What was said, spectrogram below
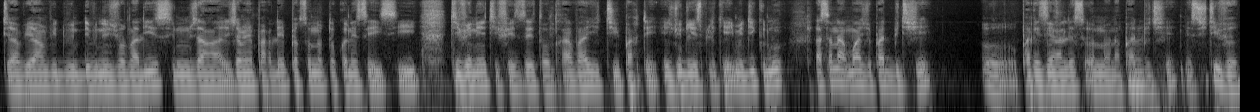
tu avais envie de devenir journaliste, tu nous as jamais parlé, personne ne te connaissait ici. Tu venais, tu faisais ton travail, tu partais. Et je lui ai expliqué. Il me dit que nous, Lassana, moi, j'ai pas de budget aux Parisiens à l'Est, on n'a pas de budget. Mais si tu veux,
